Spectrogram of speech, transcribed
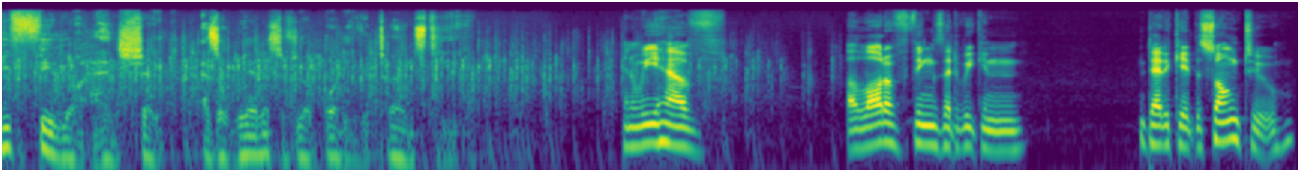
You feel your hands shake as awareness of your body returns to you. And we have a lot of things that we can dedicate the song to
